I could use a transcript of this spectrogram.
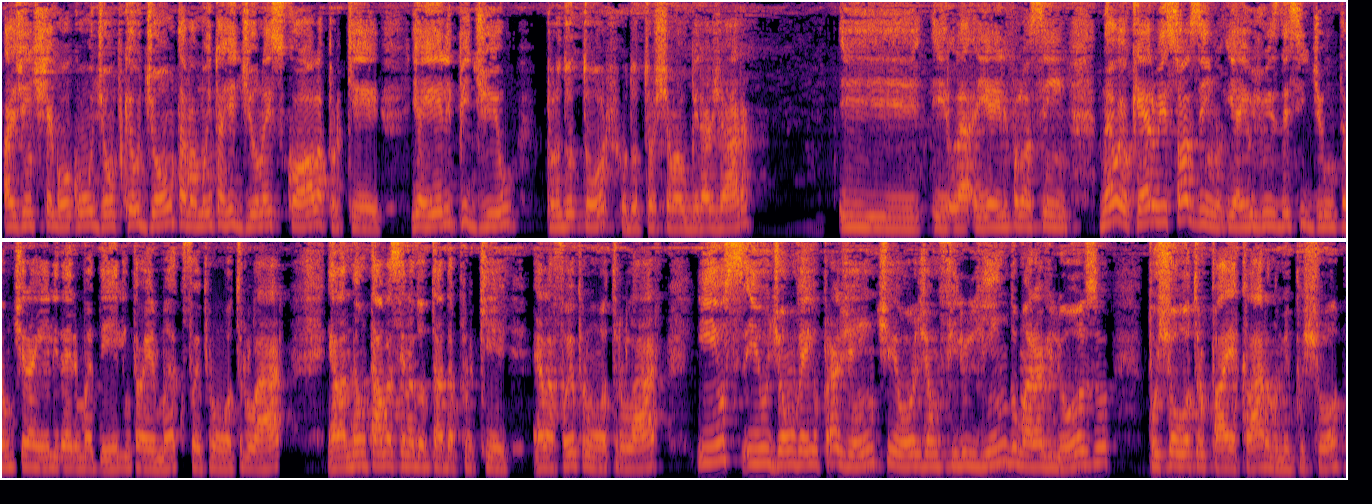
a gente chegou com o John, porque o John estava muito arredio na escola, porque. E aí ele pediu pro doutor, o doutor chama o Birajara, e, e, lá, e aí ele falou assim: Não, eu quero ir sozinho. E aí o juiz decidiu então tirar ele da irmã dele. Então a irmã foi para um outro lar. Ela não estava sendo adotada porque ela foi para um outro lar. E o, e o John veio pra gente. Hoje é um filho lindo, maravilhoso. Puxou outro pai, é claro, não me puxou,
